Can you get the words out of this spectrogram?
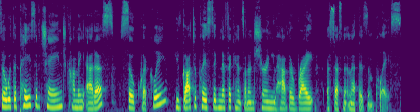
So, with the pace of change coming at us so quickly, you've got to place significance on ensuring you have the right assessment methods in place.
